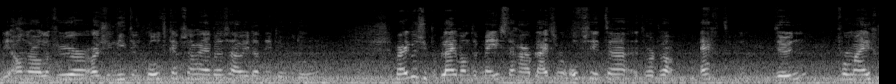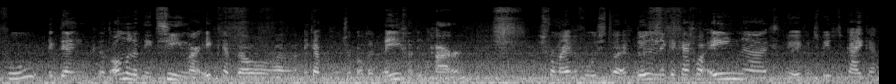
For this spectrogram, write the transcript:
die anderhalf uur, als je niet een cold cap zou hebben, zou je dat niet hoeven doen. Maar ik ben super blij, want het meeste haar blijft erop zitten. Het wordt wel echt dun, voor mijn gevoel. Ik denk dat anderen het niet zien, maar ik heb wel, eh, ik heb natuurlijk altijd mega dik haar. Dus voor mijn gevoel is het wel echt dun. En ik krijg wel één, eh, ik zit nu even in de spiegel te kijken.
